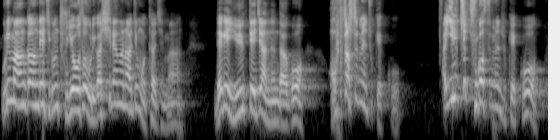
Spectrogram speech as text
우리 마음 가운데 지금 두려워서 우리가 실행은 하지 못하지만 내게 유익되지 않는다고 없었으면 좋겠고 아, 일찍 죽었으면 좋겠고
